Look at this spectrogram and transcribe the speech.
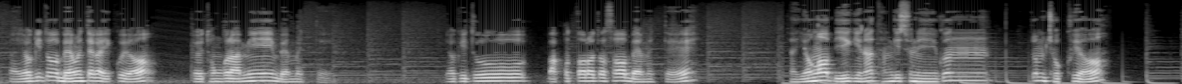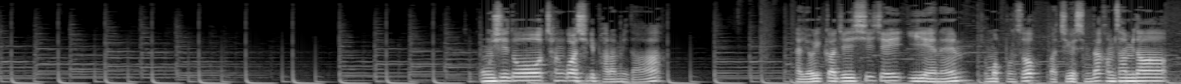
자, 여기도 매물대가 있고요. 여기 동그라미 매물대 여기도 맞고 떨어져서 매물대 자, 영업이익이나 당기순이익은 좀 좋고요. 공시도 참고하시기 바랍니다. 자, 여기까지 CJ ENM 종목 분석 마치겠습니다. 감사합니다.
